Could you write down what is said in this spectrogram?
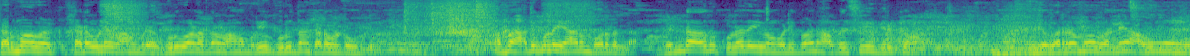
கர்மாவை கடவுளே வாங்க முடியாது. குருவால் தான் வாங்க முடியும். குரு தான் கடவுள்கிட்ட கொடுக்கணும். அப்போ அதுக்குள்ளே யாரும் போகிறதில்ல ரெண்டாவது குலதெய்வம் வழிபாடு அவசியம் இருக்கும். இங்கே வர்றோமோ வரலையோ அவங்கவுங்க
